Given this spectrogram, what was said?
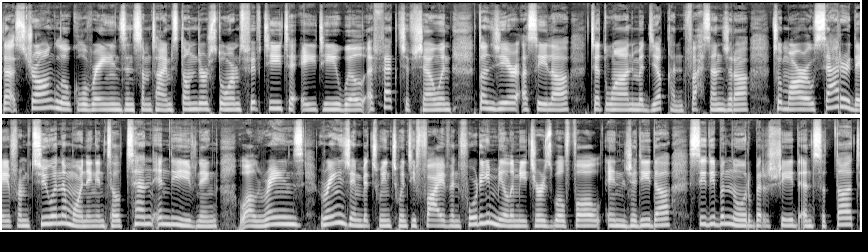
that strong local rains and sometimes thunderstorms 50 to 80 will affect Chefchaouen, Tangier, Asilah, Tetouan, M'diq, and Fahs-Anjra tomorrow, Saturday, from 2 in the morning until 10 in the evening, while rains ranging between 25 and 40 millimeters will fall in Jadida, Sidi Bennour, Berrechid, and Settat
